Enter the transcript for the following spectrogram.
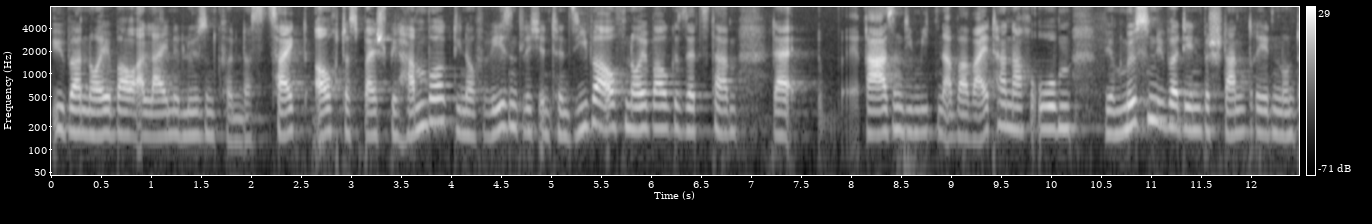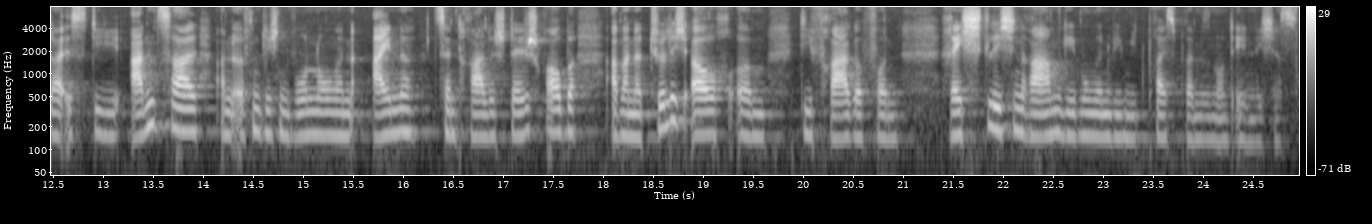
über Neubau alleine lösen können. Das zeigt auch das Beispiel Hamburg, die noch wesentlich intensiver auf Neubau gesetzt haben. Da rasen die Mieten aber weiter nach oben. Wir müssen über den Bestand reden und da ist die Anzahl an öffentlichen Wohnungen eine zentrale Stellschraube, aber natürlich auch ähm, die Frage von rechtlichen Rahmengebungen wie Mietpreisbremsen und ähnliches.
